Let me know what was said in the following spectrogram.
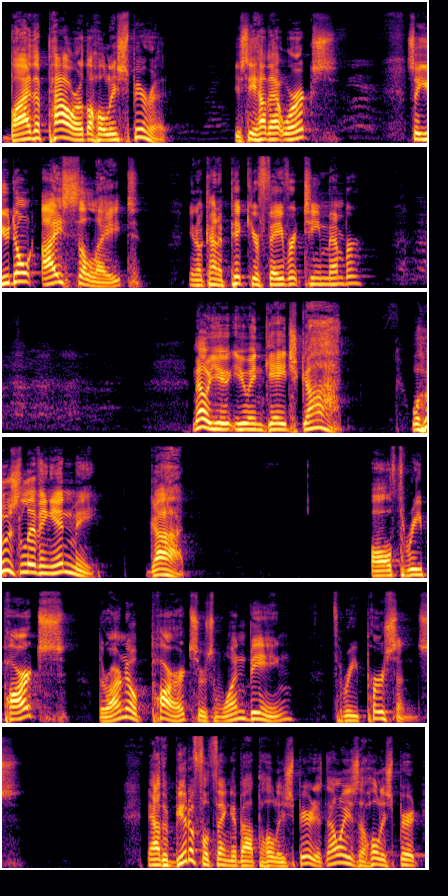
by the power of the Holy Spirit. You see how that works? So you don't isolate, you know, kind of pick your favorite team member. No, you, you engage God. Well, who's living in me? God. All three parts? There are no parts, there's one being, three persons. Now, the beautiful thing about the Holy Spirit is not only is the Holy Spirit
